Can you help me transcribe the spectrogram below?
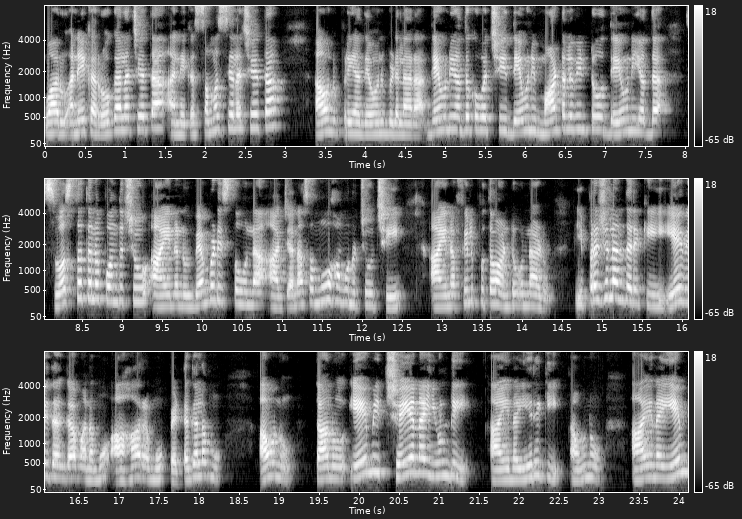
వారు అనేక రోగాల చేత అనేక సమస్యల చేత అవును ప్రియ దేవుని బిడలారా దేవుని యొద్దకు వచ్చి దేవుని మాటలు వింటూ దేవుని యొద్ద స్వస్థతను పొందుచు ఆయనను వెంబడిస్తూ ఉన్న ఆ జన సమూహమును చూచి ఆయన ఫిలుపుతో అంటూ ఉన్నాడు ఈ ప్రజలందరికీ ఏ విధంగా మనము ఆహారము పెట్టగలము? అవును తాను ఏమి చేయనై ఉండి ఆయన ఎరిగి అవును ఆయన ఏం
